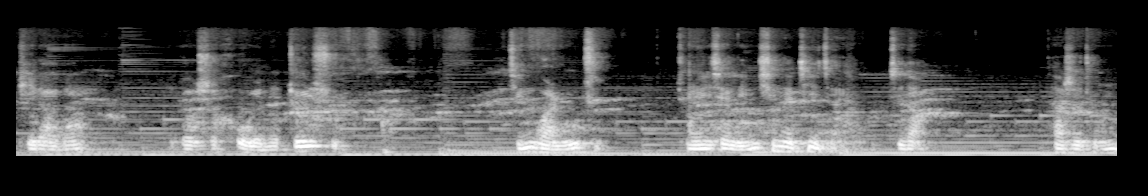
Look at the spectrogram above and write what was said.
提到他，也都是后人的追溯。尽管如此，从一些零星的记载知道，他是从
